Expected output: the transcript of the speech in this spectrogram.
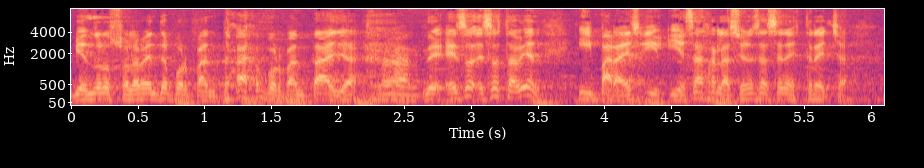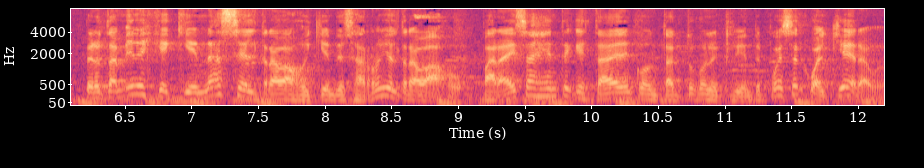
viéndonos solamente por pantalla, por pantalla. Claro. Eso, eso está bien. Y para eso, y esas relaciones se hacen estrechas. Pero también es que quien hace el trabajo y quien desarrolla el trabajo, para esa gente que está en contacto con el cliente, puede ser cualquiera. güey.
